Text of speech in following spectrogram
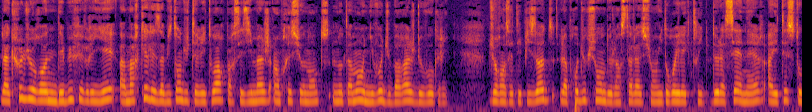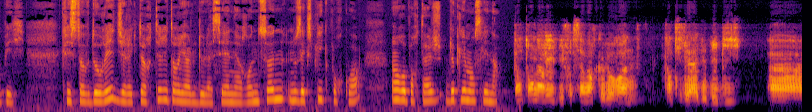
La crue du Rhône début février a marqué les habitants du territoire par ses images impressionnantes, notamment au niveau du barrage de Vaugry. Durant cet épisode, la production de l'installation hydroélectrique de la CNR a été stoppée. Christophe Doré, directeur territorial de la CNR Ronson, nous explique pourquoi. Un reportage de Clémence Léna. Quand on arrive, il faut savoir que le Rhône, quand il a des débits euh,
